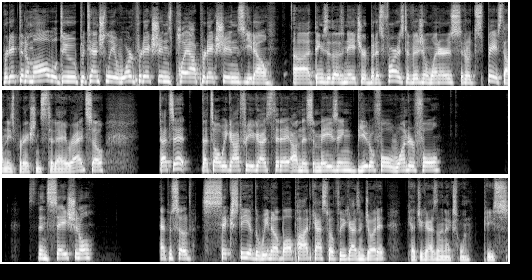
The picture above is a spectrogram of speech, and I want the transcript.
predicted them all. We'll do potentially award predictions, playoff predictions, you know, uh, things of those nature. But as far as division winners, it's based on these predictions today, right? So that's it. That's all we got for you guys today on this amazing, beautiful, wonderful, sensational episode 60 of the We Know Ball podcast. Hopefully, you guys enjoyed it. Catch you guys on the next one. Peace.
